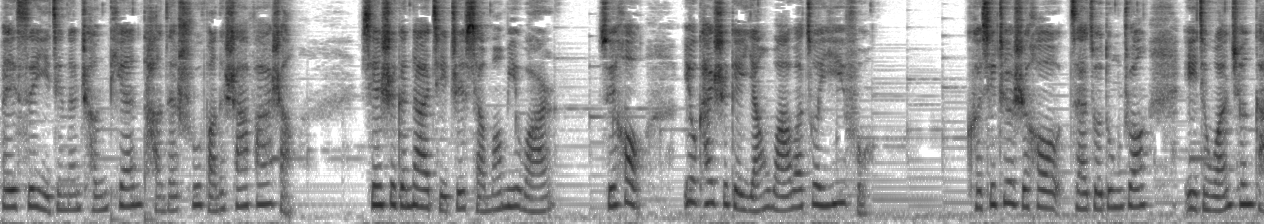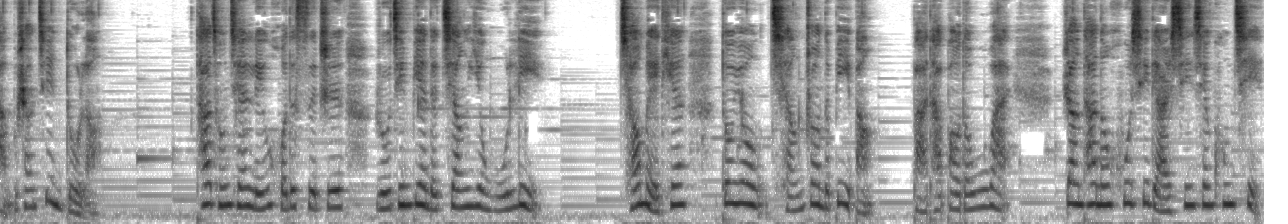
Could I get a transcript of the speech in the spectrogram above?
贝斯已经能成天躺在书房的沙发上，先是跟那几只小猫咪玩，随后又开始给洋娃娃做衣服。可惜这时候在做冬装，已经完全赶不上进度了。他从前灵活的四肢，如今变得僵硬无力。乔每天都用强壮的臂膀把他抱到屋外，让他能呼吸点新鲜空气。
